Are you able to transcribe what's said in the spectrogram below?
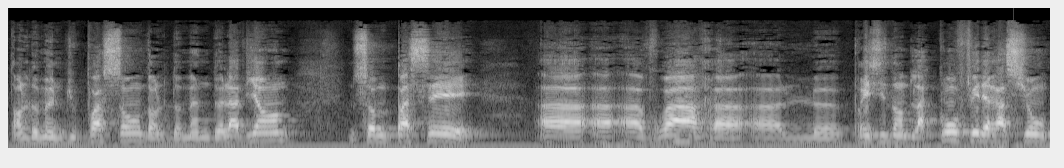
dans le domaine du poisson, dans le domaine de la viande. Nous sommes passés à, voir euh, le président de la Confédération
